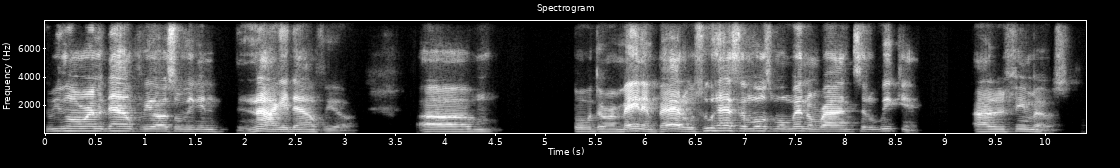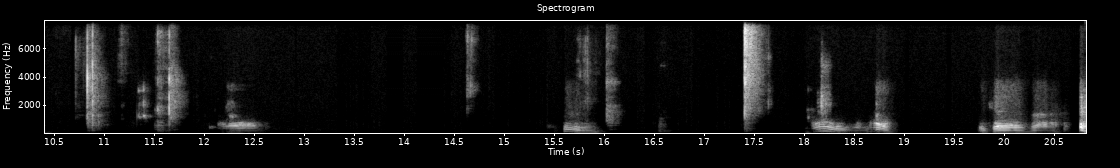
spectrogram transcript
we gonna run it down for y'all so we can knock it down for y'all. Um, but with the remaining battles, who has the most momentum riding to the weekend out of the females? Uh, hmm. I don't even know because uh,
